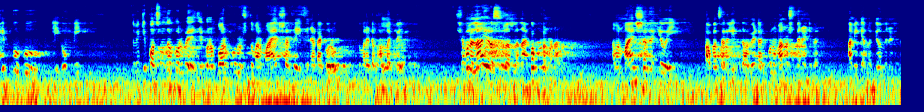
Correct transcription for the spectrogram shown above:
হিব্বুহু লি তুমি কি পছন্দ করবে যে, কোনো পরপুরুষ তোমার মায়ের সাথে এই জিনাটা করুক? তোমার এটা ভালো লাগবে? সে বলে লা ইয়া রাসূলুল্লাহ, না কখনো না। আমার মায়ের সাথে কেউ এই পাপাচারে লিপ্ত হবে, এটা কোনো মানুষ মেনে নিবে আমি কেন? কেউ মেনে নিবে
